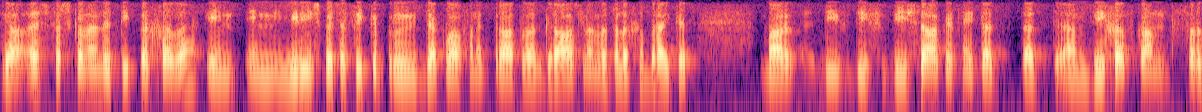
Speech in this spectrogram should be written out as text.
Daar is verskillende tipe gewe en en hierdie spesifieke produk waarvan ek praat was Grassland wat hulle gebruik het. Maar die die die saak is net dat dat ehm um, die gif kan vir,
